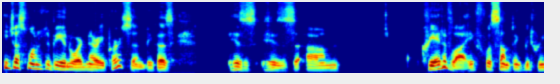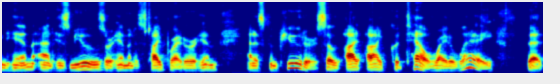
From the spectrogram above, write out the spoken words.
he just wanted to be an ordinary person because his, his um, creative life was something between him and his muse, or him and his typewriter, or him and his computer. So I, I could tell right away that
